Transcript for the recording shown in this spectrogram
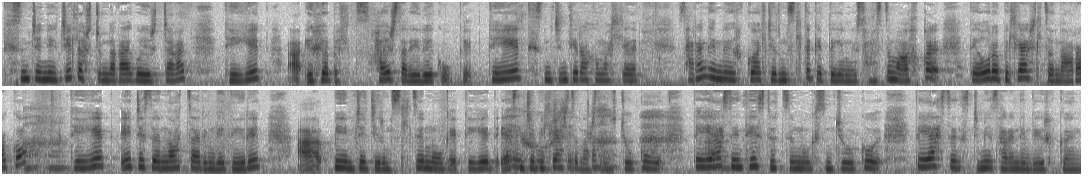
Тэгсэн чинь нэг жил орчимдоо гайгүй ирж агаад тэгээд ирэхэ болцсон. 2 сар ирээгүй гэд. Тэгээд тэгсэн чинь тэр охин болохоор сарын тэмдэг ирэхгүй бол жирэмсэлдэг гэдэг юм сонсон байгаа байхгүй. Тэгээ өөрөө бэлгийн харилцаанд ороогүй. Тэгээд ээжээсээ нууцаар ингээд ирээд би хэмжээ жирэмсэлсэн юм уу гэ. Тэгээд яасан чи бэлгийн харилцаанд орсон ч үгүй. Тэгээ яасан тест үтсэн юм уу гэсэн чи үгүй. Тэгээ яасан чи минь сарын тэмдэг ирэхгүй юм.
